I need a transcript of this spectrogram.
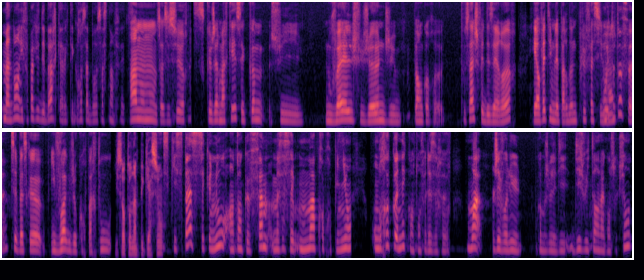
Maintenant, il faut pas que tu débarques avec tes gros sabots, ça c'est un fait. Ah non, non, ça c'est sûr. Ce que j'ai remarqué, c'est que comme je suis nouvelle, je suis jeune, j'ai pas encore euh, tout ça, je fais des erreurs. Et en fait, ils me les pardonnent plus facilement. Oui, tout à fait. C'est parce qu'ils voient que je cours partout. Il sent ton implication. Ce qui se passe, c'est que nous, en tant que femmes, mais ça c'est ma propre opinion, on reconnaît quand on fait des erreurs. Moi, j'évolue, comme je l'ai dit, 18 ans dans la construction.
